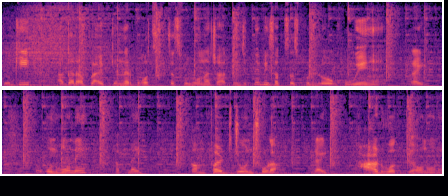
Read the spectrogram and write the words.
क्योंकि अगर आप लाइफ के अंदर बहुत सक्सेसफुल होना चाहते हैं, जितने भी सक्सेसफुल लोग हुए हैं राइट तो उन्होंने अपना एक कंफर्ट जोन छोड़ा राइट हार्ड वर्क किया उन्होंने।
